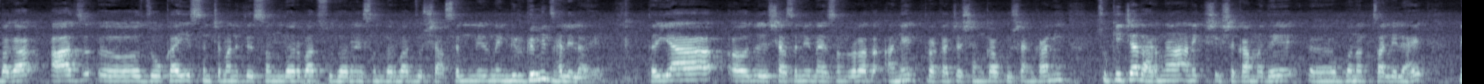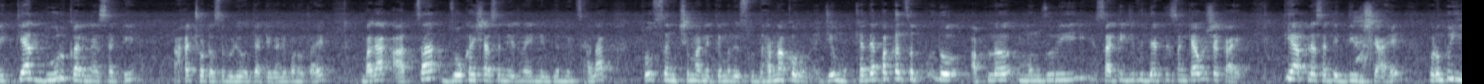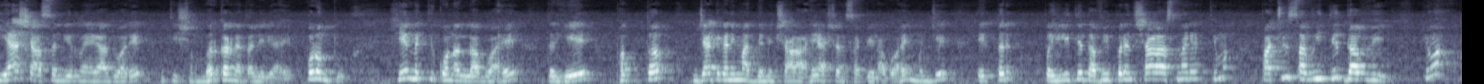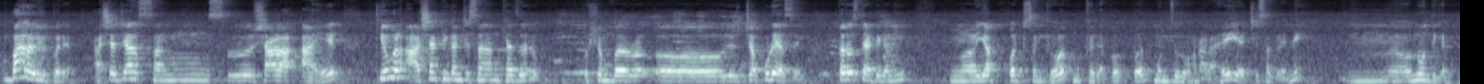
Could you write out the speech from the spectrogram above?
बघा आज जो काही संचमान्यते संदर्भात सुधारणेसंदर्भात जो शासन निर्णय निर्गमित झालेला आहे तर या शासन निर्णयासंदर्भात अनेक प्रकारच्या शंका कुशंका आणि चुकीच्या धारणा अनेक शिक्षकामध्ये बनत चाललेल्या आहेत आणि त्या दूर करण्यासाठी हा छोटासा व्हिडिओ त्या ठिकाणी बनवत आहे. बघा आजचा जो काही शासन निर्णय निर्गमित झाला तो संचमान्यतेमध्ये सुधारणा करून जे मुख्याध्यापकाचं पद आपलं मंजुरीसाठी जी विद्यार्थी संख्या आवश्यक आहे ती आपल्यासाठी दीडशे आहे. परंतु या शासन निर्णयाद्वारे ती शंभर करण्यात आलेली आहे. परंतु हे नक्की कोणाला लागू आहे? तर हे फक्त ज्या ठिकाणी माध्यमिक शाळा आहे अशांसाठी लागू आहे. म्हणजे एकतर पहिली ते दहावीपर्यंत शाळा असणाऱ्या किंवा पाचवी सहावी ते दहावी किंवा बारावीपर्यंत अशा ज्या सं शाळा आहेत केवळ अशा ठिकाणची संख्या जर शंभर च्या पुढे असेल तरच त्या ठिकाणी या पटसंख्येवर मुख्याध्यापक पद मंजूर होणार आहे याची सगळ्यांनी Mm, no, no un.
